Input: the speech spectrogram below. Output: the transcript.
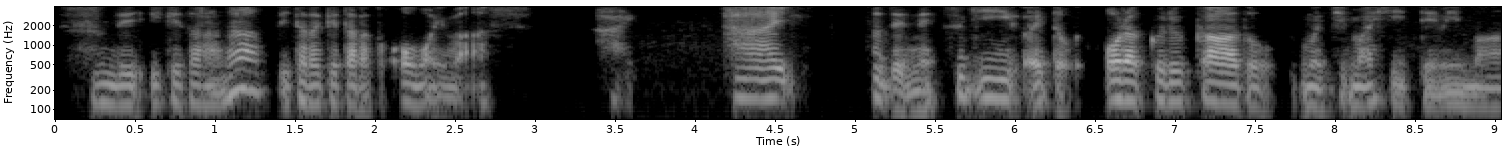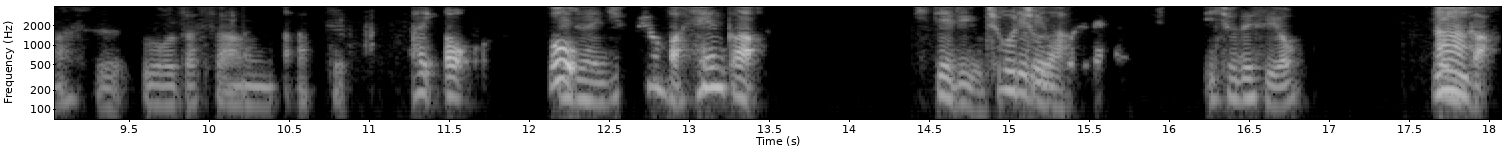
進んでいけたらな、いただけたらと思います。はい。はい。のでね、次、えっと、オラクルカードも一枚引いてみます。魚座さんあって。はい、お、えっおと、ね、14番変化。来てるよ。蝶々だね一緒ですよ。うん変化。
